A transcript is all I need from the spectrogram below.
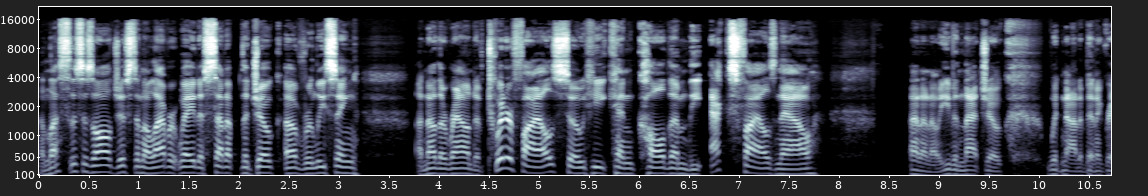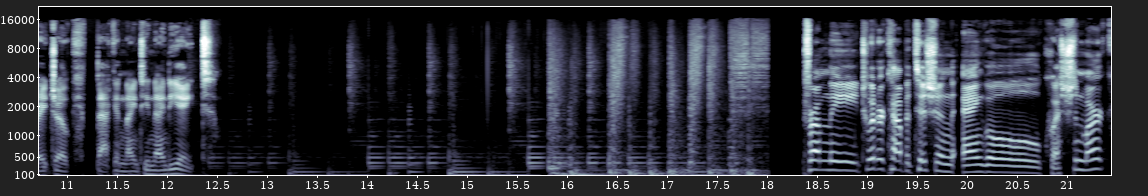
unless this is all just an elaborate way to set up the joke of releasing another round of Twitter files so he can call them the X files now, I don't know. Even that joke would not have been a great joke back in 1998. From the Twitter competition angle question mark,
